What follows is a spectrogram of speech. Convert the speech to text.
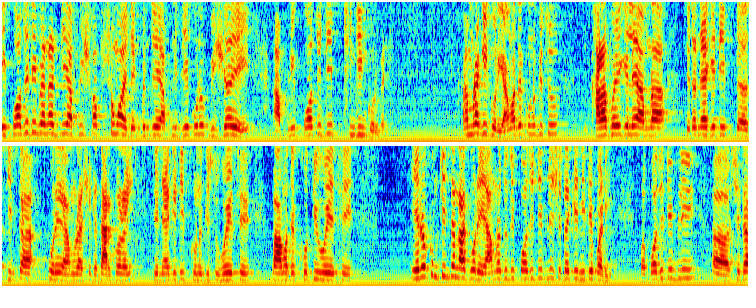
এই পজিটিভ এনার্জি আপনি সব সময় দেখবেন যে আপনি যে কোনো বিষয়ে আপনি পজিটিভ থিঙ্কিং করবেন। আমরা কি করি? আমাদের কোনো কিছু খারাপ হয়ে গেলে আমরা সেটা নেগেটিভ চিন্তা করে আমরা সেটা দাঁড় করাই। যে নেগেটিভ কোনো কিছু হয়েছে বা আমাদের ক্ষতি হয়েছে, এরকম চিন্তা না করে আমরা যদি পজিটিভলি সেটাকে নিতে পারি বা পজিটিভলি সেটা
